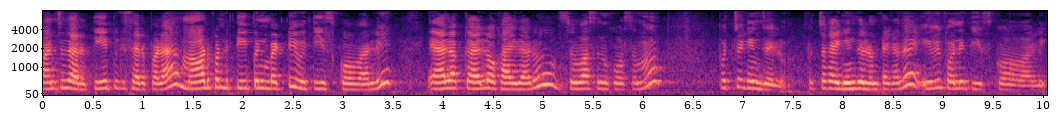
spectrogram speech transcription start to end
పంచదార తీపికి సరిపడా మామిడిపండు తీపిని బట్టి ఇవి తీసుకోవాలి. ఏలక్కాయలు ఒక ఐదారు సువాసన కోసము. పుచ్చగింజలు పుచ్చకాయ గింజలు ఉంటాయి కదా ఇవి కొన్ని తీసుకోవాలి.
